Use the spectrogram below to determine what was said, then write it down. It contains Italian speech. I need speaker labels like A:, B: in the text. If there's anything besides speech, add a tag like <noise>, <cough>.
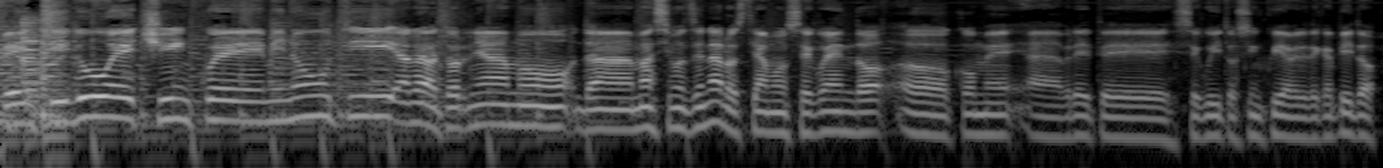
A: 22 5 minuti, allora torniamo da Massimo Zennaro, stiamo seguendo oh, come avrete seguito sin qui, avrete capito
